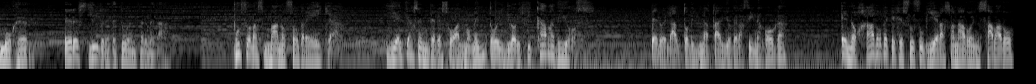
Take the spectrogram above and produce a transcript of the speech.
Mujer, eres libre de tu enfermedad. Puso las manos sobre ella, y ella se enderezó al momento y glorificaba a Dios. Pero el alto dignatario de la sinagoga, enojado de que Jesús hubiera sanado en sábado,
